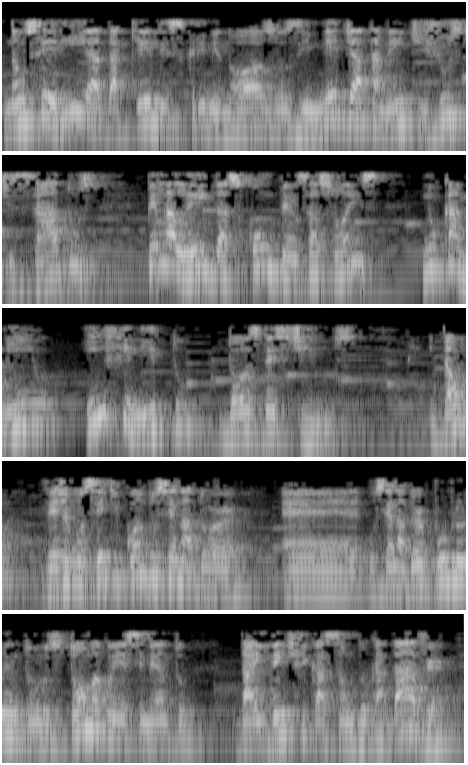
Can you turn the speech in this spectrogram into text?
não seria daqueles criminosos imediatamente justiçados pela lei das compensações no caminho infinito dos destinos. Então, veja você que quando o senador, é, o senador Públio Lentulus toma conhecimento da identificação do cadáver,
